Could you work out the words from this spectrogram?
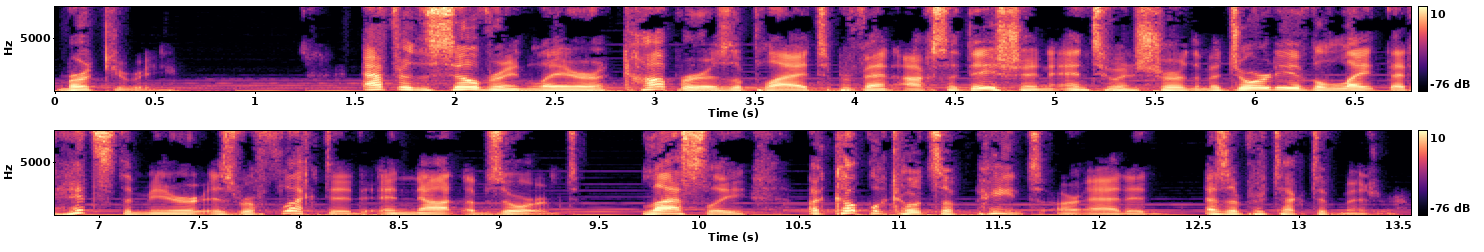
mercury. After the silvering layer, copper is applied to prevent oxidation and to ensure the majority of the light that hits the mirror is reflected and not absorbed. Lastly, a couple coats of paint are added as a protective measure.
